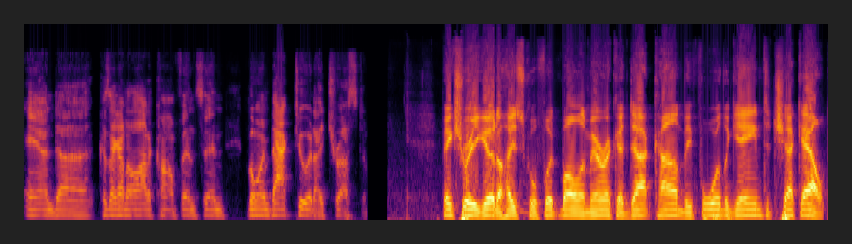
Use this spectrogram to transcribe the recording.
And because uh, I got a lot of confidence in going back to it, I trust him. Make sure you go to highschoolfootballamerica.com before the game to check out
